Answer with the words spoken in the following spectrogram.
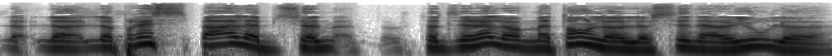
le, le- le principal, habituellement, je te dirais, là, mettons le, le scénario, là,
